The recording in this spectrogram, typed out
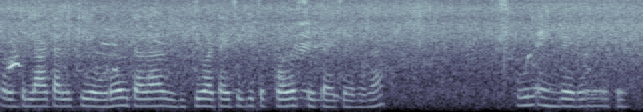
परंतु लाट आली की एवढं त्याला भीती वाटायची की तो पळत सुटायचं आहे बघा. फुल एन्जॉय करत होते.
